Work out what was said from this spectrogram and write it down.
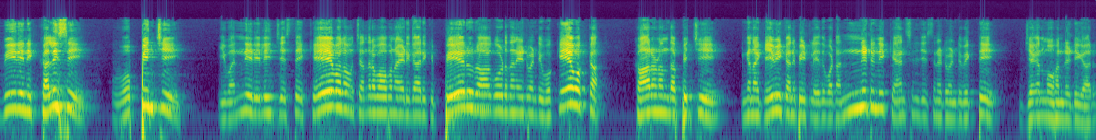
వీరిని కలిసి ఒప్పించి ఇవన్నీ రిలీజ్ చేస్తే కేవలం చంద్రబాబు నాయుడు గారికి పేరు రాకూడదనేటువంటి ఒకే ఒక్క కారణం తప్పించి ఇంకా నాకేమీ కనిపించలేదు వాటన్నిటినీ క్యాన్సిల్ చేసినటువంటి వ్యక్తి జగన్మోహన్ రెడ్డి గారు.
